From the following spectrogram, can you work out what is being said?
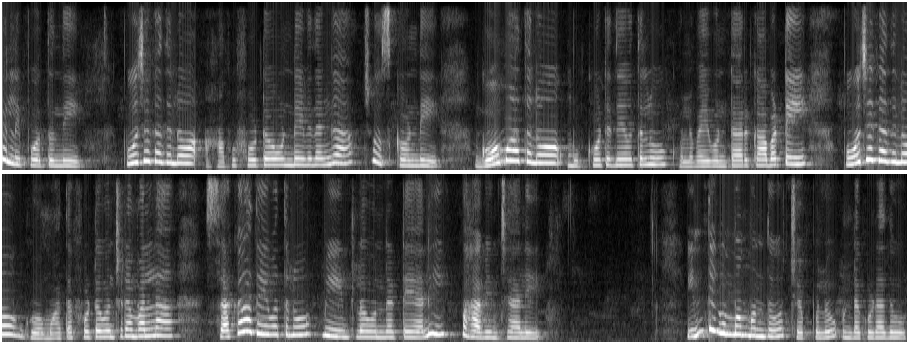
వెళ్ళిపోతుంది. పూజ గదిలో ఆవు ఫోటో ఉండే విధంగా చూసుకోండి. గోమాతలో ముక్కోటి దేవతలు కొలవై ఉంటారు కాబట్టి పూజ గదిలో గోమాత ఫోటో ఉంచడం వల్ల సకల దేవతలు మీ ఇంట్లో ఉన్నట్టే అని భావించాలి. ఇంటి గుమ్మం ముందు చెప్పులు ఉండకూడదు.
